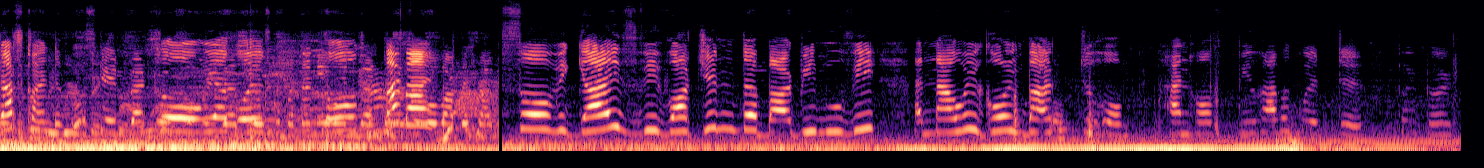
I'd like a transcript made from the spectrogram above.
That's kind of good. उसके invent So we are going उसको पता नहीं वो So invent bye bye. वो वापस आ So we guys we watching the Barbie movie and now we're going back to home and hope you have a good day. Bye bye.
